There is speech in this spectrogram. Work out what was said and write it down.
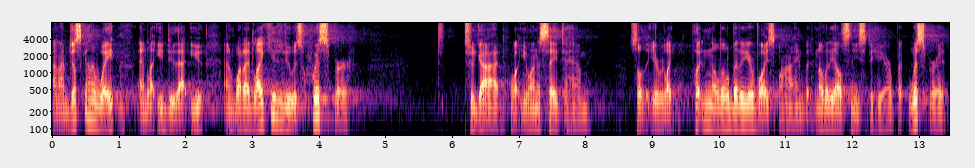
And I'm just going to wait and let you do that. You, and what I'd like you to do is whisper t- to God what you want to say to Him so that you're like putting a little bit of your voice behind, but nobody else needs to hear. But whisper it.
